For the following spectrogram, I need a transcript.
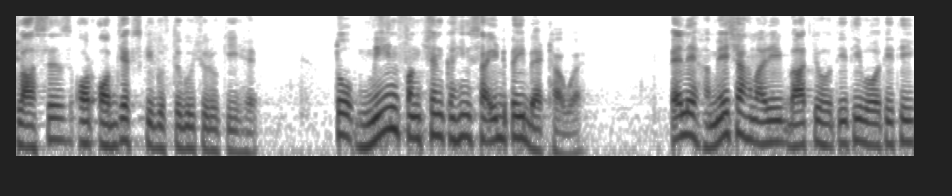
کلاسز اور آبجیکٹس کی گفتگو شروع کی ہے، تو مین فنکشن کہیں سائڈ پہ ہی بیٹھا ہوا ہے۔ پہلے ہمیشہ ہماری بات جو ہوتی تھی وہ ہوتی تھی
